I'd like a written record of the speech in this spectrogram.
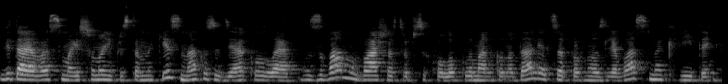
Вітаю вас, мої шановні представники знаку Зодіаку Лев. З вами ваш астропсихолог Клименко Наталія. Це прогноз для вас на квітень.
